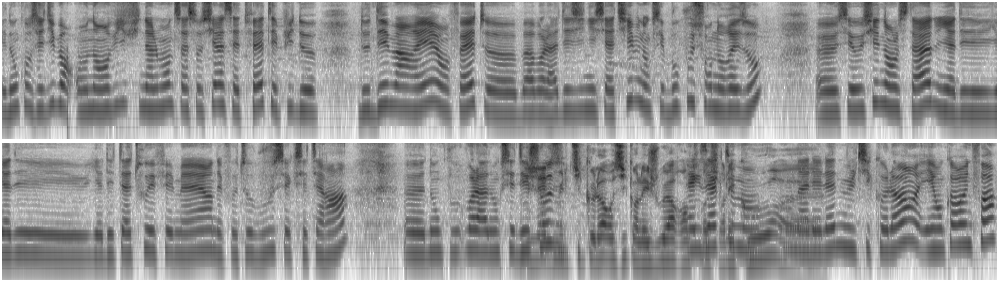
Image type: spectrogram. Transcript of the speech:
Et donc on s'est dit, on a envie finalement de s'associer à cette fête et puis de, de démarrer en fait euh, bah, voilà, des initiatives. Donc c'est beaucoup sur nos réseaux. Euh, c'est aussi dans le stade, il y a des, il y a des, il y a des tatous éphémères, des photobooths, etc. Euh, donc voilà, donc c'est des choses. LED multicolores aussi quand les joueurs rentrent sur les cours. On a les LED multicolores et encore une fois,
